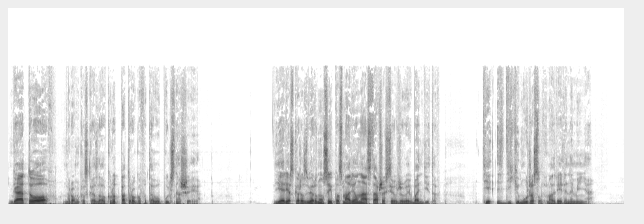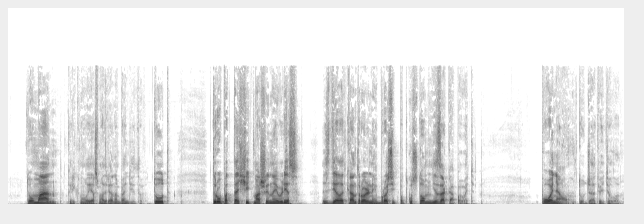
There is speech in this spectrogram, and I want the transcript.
«Готов!» — громко сказал Крот, потрогав у того пульс на шею. Я резко развернулся и посмотрел на оставшихся в живых бандитов. Те с диким ужасом смотрели на меня. «Туман!» — крикнул я, смотря на бандитов. «Тут! Труп оттащить машиной в лес, сделать контрольный, бросить под кустом, не закапывать». «Понял», — тут же ответил он.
